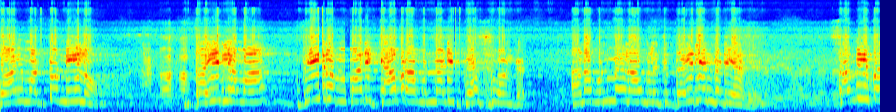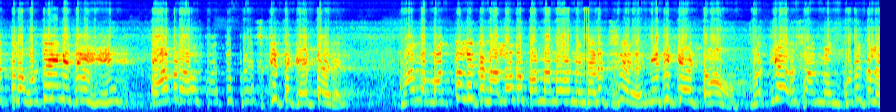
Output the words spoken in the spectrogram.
வாய் மட்டும் நீளம். தைரியமா வீரம் மாதிரி கேமரா முன்னாடி பேசுவாங்க. ஆனா உண்மையில அவங்களுக்கு தைரியம் கிடையாது. சமீபத்துல உதயநிதி கேமராவை பார்த்து பிரஸ் கிட்ட கேட்டாரு. நாங்க மக்களுக்கு நல்லது பண்ணணும்னு நினைச்சு நிதி கேட்டோம். மத்திய அரசாங்கம் கொடுக்கல.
